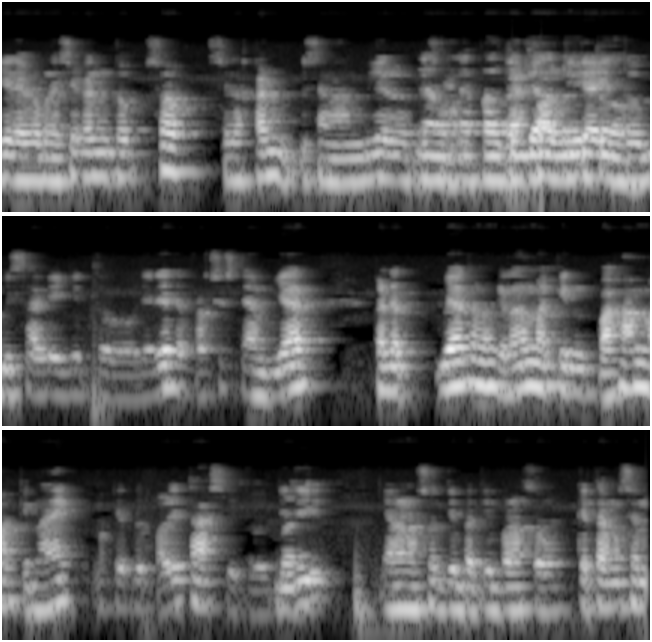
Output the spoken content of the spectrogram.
direkomendasikan untuk sok silahkan bisa ngambil Yang misalnya level tiga lu tiga itu. itu bisa kayak gitu jadi ada prosesnya biar kada biar makin lama makin paham makin naik makin berkualitas gitu. Jadi yang langsung tiba-tiba langsung kita masih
